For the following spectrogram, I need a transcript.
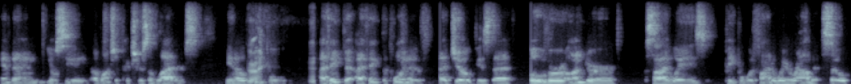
and then you'll see a bunch of pictures of ladders. You know, Right. people. I think that I think the point of that joke is that over, under, sideways, people would find a way around it. So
